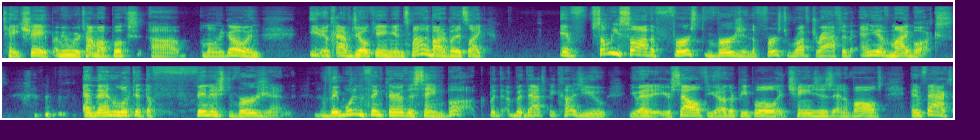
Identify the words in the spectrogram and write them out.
take shape. I mean, we were talking about books uh, a moment ago and you know kind of joking and smiling about it but it's like if somebody saw the first version the first rough draft of any of my books and then looked at the finished version they wouldn't think they're the same book but but mm-hmm. that's because you you edit it yourself you got other people it changes and evolves and in fact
